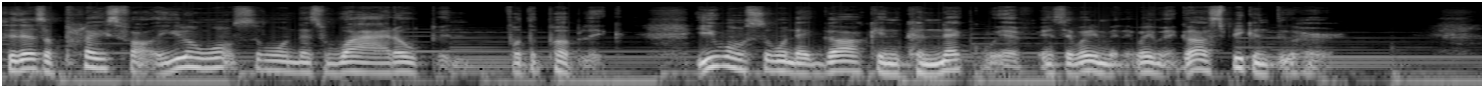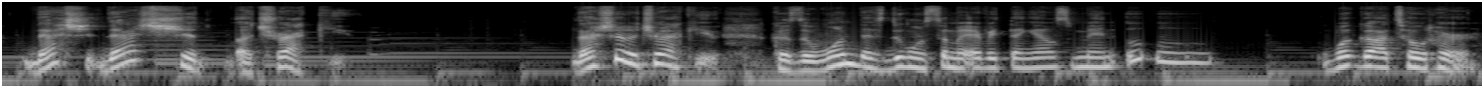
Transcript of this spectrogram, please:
So there's a place for it. You don't want someone that's wide open for the public. You want someone that God can connect with and say, wait a minute, wait a minute, God's speaking through her. That should that should attract you. That should attract you. Because the one that's doing some of everything else, men, ooh, ooh, what God told her.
